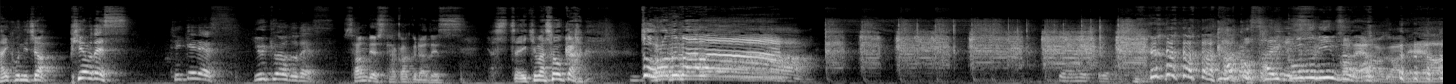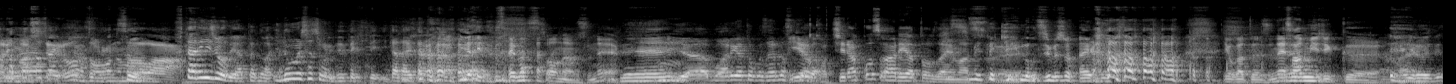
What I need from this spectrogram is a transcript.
はい、こんにちは。ピエロです。TK です。有機ワードです。三拍子高倉です。よし、じゃあ行きましょうか。泥沼アワあー過去最高の人数だよ。がね、ありましたよ、泥沼そう。は。二人以上でやったのは井上社長に出てきていただいた時 以来でございます。ねそうなんですね。え、いやーもうありがとうございます。いや、こちらこそありがとうございます。初めて芸能事務所入りました。よかったですね、サンミュージック。えーいろいろで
